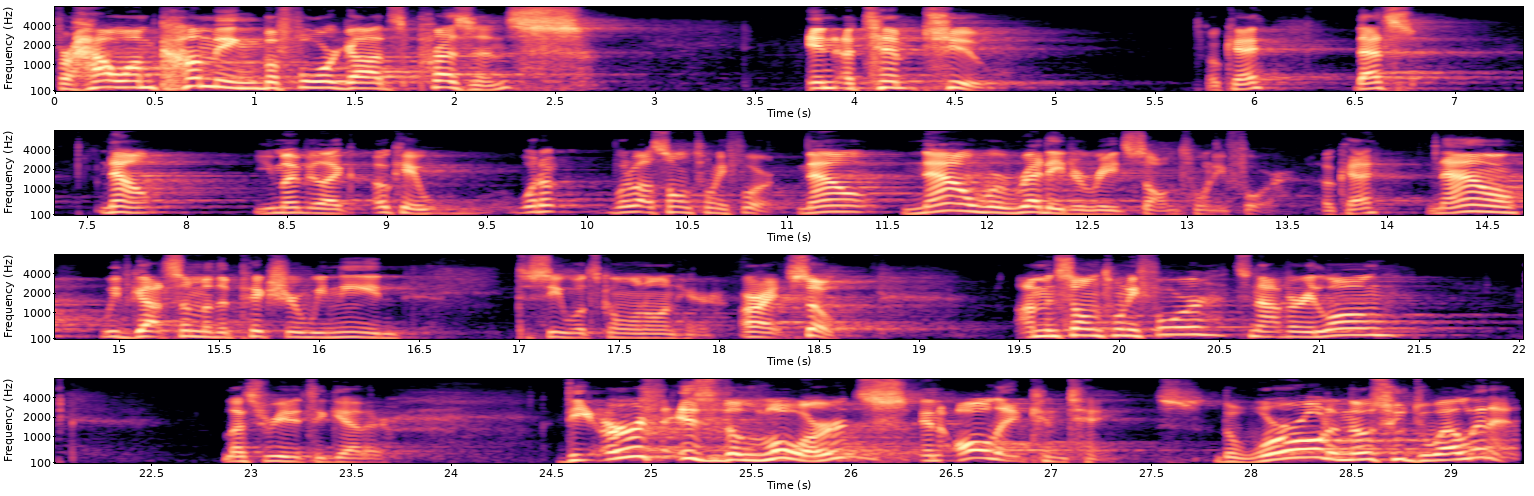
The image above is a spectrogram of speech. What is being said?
for how I'm coming before God's presence in attempt two. Okay? That's now you might be like, okay, what, what about Psalm 24? Now, now we're ready to read Psalm 24. Okay? Now we've got some of the picture we need to see what's going on here. All right, so I'm in Psalm 24. It's not very long. Let's read it together. The earth is the Lord's and all it contains, the world and those who dwell in it.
